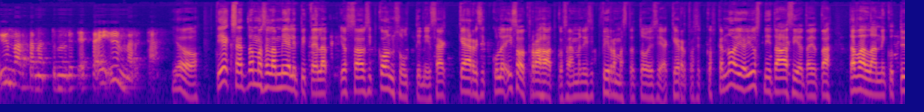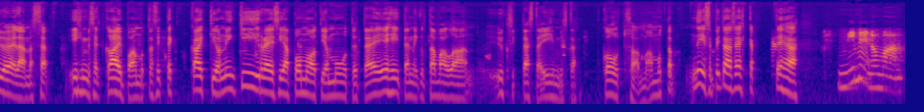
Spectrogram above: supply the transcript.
ymmärtämättömyydet, että ei ymmärretä. Joo. Tiedätkö sä tuommoisella mielipiteellä, jos sä olisit konsultti, niin sä käärisit kuule isot rahat, kun sä menisit firmasta toiseen ja kertoisit, koska noi on just niitä asioita, joita tavallaan niin kuin työelämässä ihmiset kaipaa, mutta sitten kaikki on niin kiireisiä pomot ja muut, että ei ehitä niin kuin tavallaan yksittäistä ihmistä koutsaamaan, mutta niin se pitäisi ehkä tehdä. Nimenomaan.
